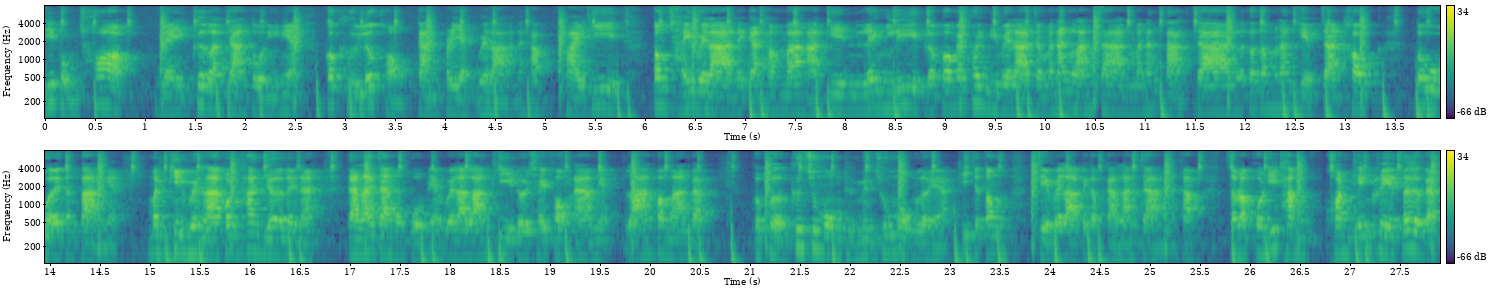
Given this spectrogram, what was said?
ที่ผมชอบในเครื่องล้างจานตัวนี้เนี่ยก็คือเรื่องของการประหยัดเวลานะครับ ใครที่ต้องใช้เวลาในการทำมาหากินเร่งรีบ แล้วก็ไม่ค่อยมีเวลาจะมานั่งล้างจาน มานั่งตากจาน แล้วก็ต้องมานั่งเก็บจานเข้าตู้อะไรต่างๆเนี่ยมันกินเวลาค่อนข้างเยอะเลยนะ การล้างจานของผมเนี่ยเวลาล้างทีโดยใช้ฟองน้ำเนี่ยล้างประมาณแบบเผลอๆครึ่งชั่วโมงถึง 1 ชั่วโมงเลยอะที่จะต้องเสียเวลาไปกับการล้างจานนะครับ สำหรับคนที่ทำคอนเทนต์ครีเอเตอร์แบบ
